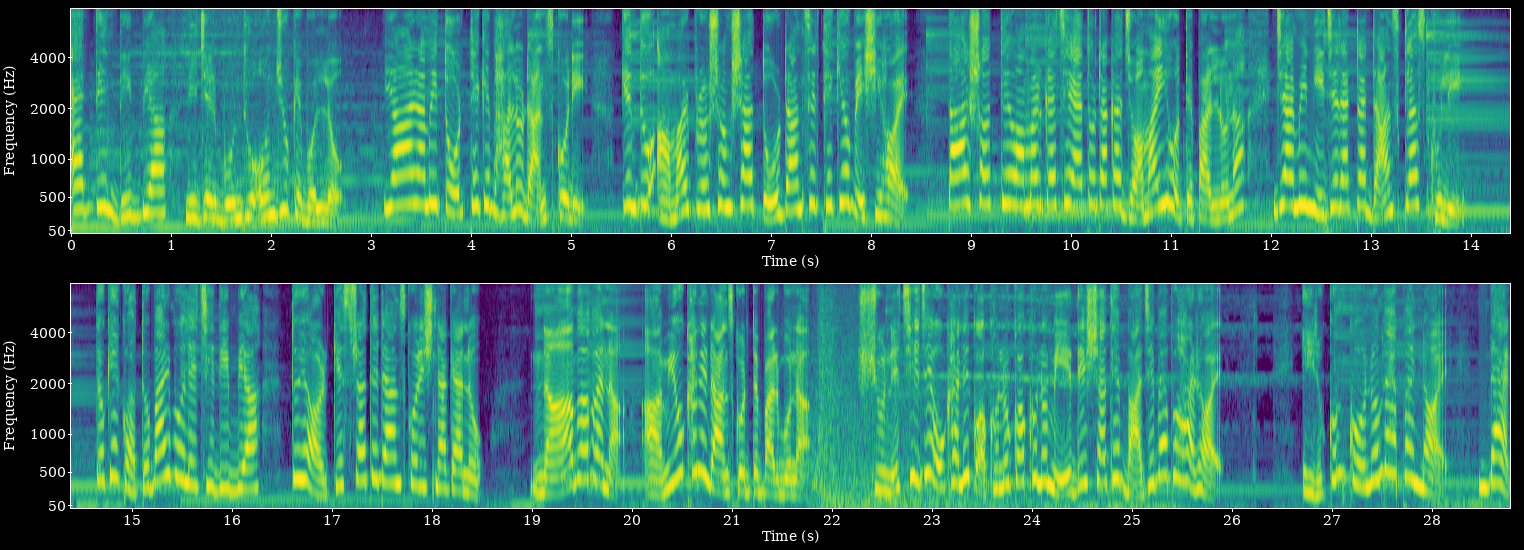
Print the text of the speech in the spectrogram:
একদিন দিব্যা নিজের বন্ধু অঞ্জুকে বলল ইয়ার, আমি তোর থেকে ভালো ডান্স করি, কিন্তু আমার প্রশংসা তোর ডান্সের থেকেও বেশি হয়। তা সত্ত্বেও আমার কাছে এত টাকা জমাই হতে পারল না যে আমি নিজের একটা ডান্স ক্লাস খুলি। তোকে কতবার বলেছি, দিব্যা, তুই অর্কেস্ট্রাতে ডান্স করিস না কেন? না, বাবা, না, আমি ওখানে ডান্স করতে পারব না। শুনেছি যে ওখানে কখনো কখনো মেয়েদের সাথে বাজে ব্যবহার হয়। এরকম কোনো ব্যাপার নয়। দেখ,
